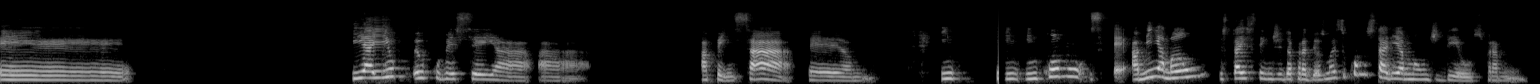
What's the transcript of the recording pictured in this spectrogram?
É, e aí eu, eu comecei a, a, a pensar é, em, em, em, como é, a minha mão está estendida para Deus, mas como estaria a mão de Deus para mim?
